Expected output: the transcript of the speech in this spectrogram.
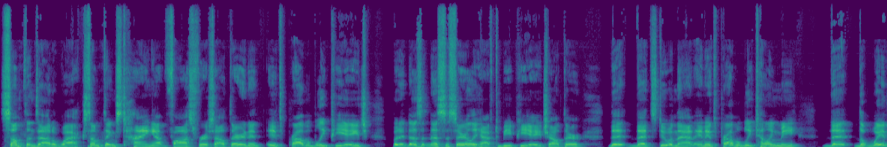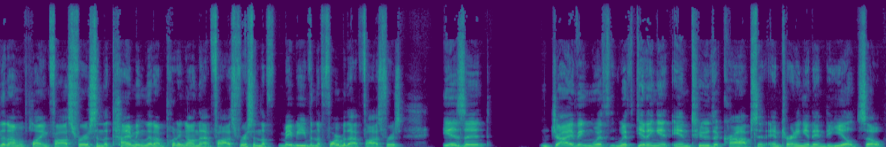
something's out of whack. Something's tying up phosphorus out there, and it, it's probably pH, but it doesn't necessarily have to be pH out there that that's doing that. And it's probably telling me that the way that I'm applying phosphorus and the timing that I'm putting on that phosphorus and the maybe even the form of that phosphorus isn't jiving with with getting it into the crops and, and turning it into yield. So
